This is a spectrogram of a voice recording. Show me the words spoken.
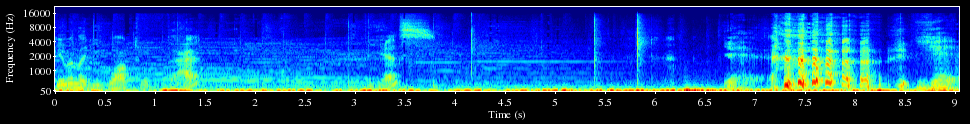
given that you blocked with that, yes. Yeah. yeah.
